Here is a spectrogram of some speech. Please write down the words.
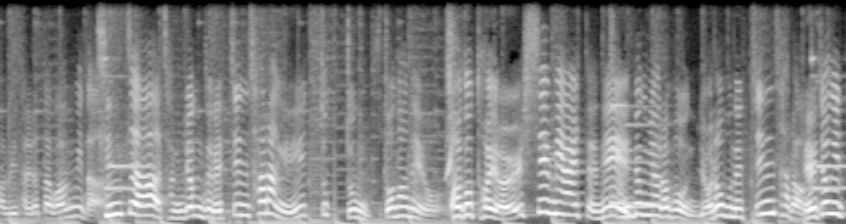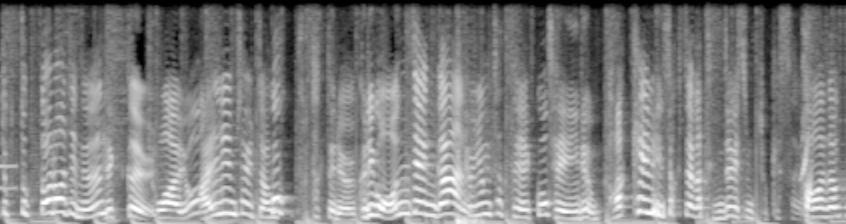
답이 달렸다고 합니다. 진짜 장병들의 찐 사랑이 뚝뚝 묻어나네요. 저도 더 열심히 할 테니 장병 여러분, 여러분의 찐 사랑, 애정이 뚝뚝 떨어지는 댓글, 좋아요, 알림 설정 꼭 부탁드려요. 그리고 언젠간 경영 차트에 꼭 제 이름 박혜민 석자가 등장했으면 좋겠어요. 가마적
